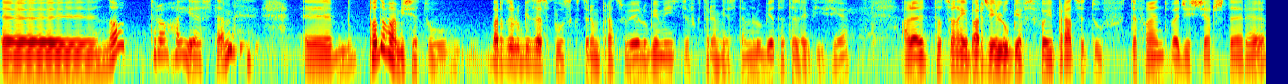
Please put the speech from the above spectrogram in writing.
Yy, no, trochę jestem. Yy, podoba mi się tu. Bardzo lubię zespół, z którym pracuję, lubię miejsce, w którym jestem, lubię tę telewizję, ale to, co najbardziej lubię w swojej pracy tu w TVN24,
